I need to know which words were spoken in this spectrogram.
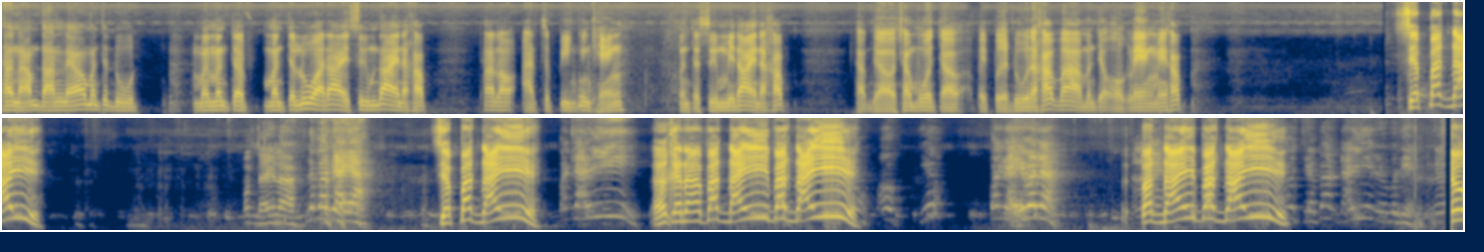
ถ้าน้ำดันแล้วมันจะดูดมันมันจะมันจะรั่วได้ซึมได้นะครับ ถ้าเราอัดสปริงแข็งๆมันจะซึมไม่ได้นะครับ ครับเดี๋ยวช่างโมดจะไปเปิดดูนะครับ ว่ามันจะออกแรงไหมครับ เสียบปลั๊กใดปักไหนล่ะแล้วปักไหนอะเสียบปลั๊กใดปักไหนเออกระดาษปลั๊กใดปลั๊กใดเอาเดี๋ยวปักไหนมันอะปลั๊กใดปลั๊กใดเอาเสียปักไหนเนี่ยมันเนี่ยเร็ว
